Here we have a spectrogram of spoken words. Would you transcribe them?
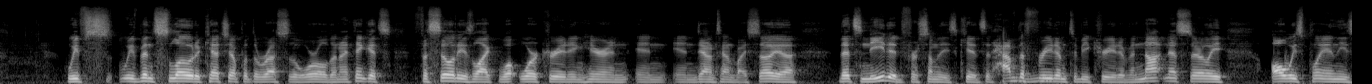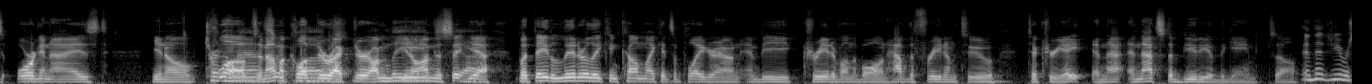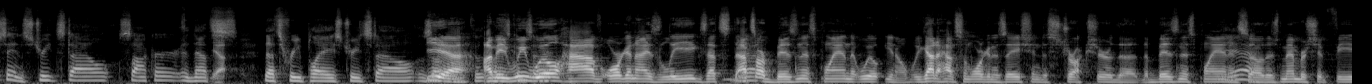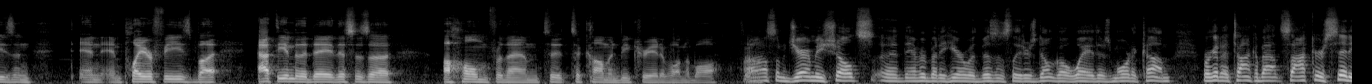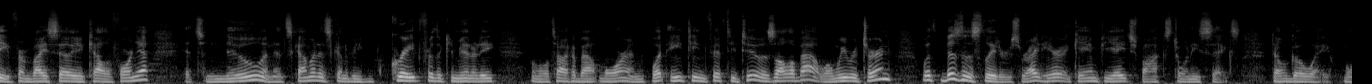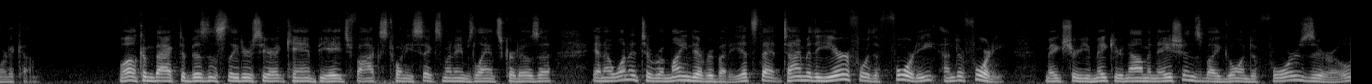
we've we've been slow to catch up with the rest of the world, and I think it's facilities like what we're creating here in in, in downtown Visalia that's needed for some of these kids that have the freedom to be creative and not necessarily always playing these organized you know clubs and i'm a club clubs, director i'm you know i'm the same yeah. yeah but they literally can come like it's a playground and be creative on the ball and have the freedom to to create and that and that's the beauty of the game so And then you were saying street style soccer, and that's Yeah. that's free play, street style. Is Yeah, I mean, we considered? will have organized leagues. That's that's Yeah. our business plan. That we'll, you know, we got to have some organization to structure the the business plan, and so there's membership fees and and and player fees. But at the end of the day, this is a a home for them to to come and be creative on the ball. So. Awesome. Jeremy Schultz and everybody here with Business Leaders, don't go away. There's more to come. We're going to talk about Soccer City from Visalia, California. It's new and it's coming. It's going to be great for the community. And we'll talk about more and what 1852 is all about when we return with Business Leaders right here at KMPH Fox 26. Don't go away. More to come. Welcome back to Business Leaders here at KMPH Fox 26. My name is Lance Cardoza, and I wanted to remind everybody it's that time of the year for the 40 under 40. Make sure you make your nominations by going to 40,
